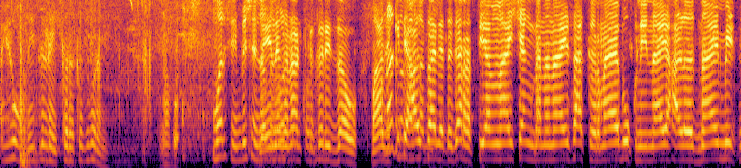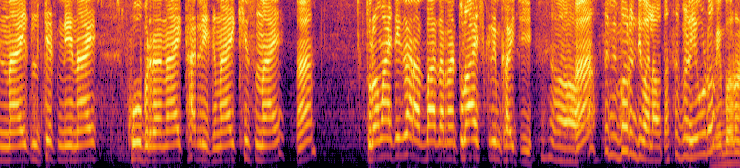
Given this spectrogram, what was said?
अयो लय जड करकच बरं. नको. मरशीन नका नाटक करीत जाऊ. माझे नाटकं किती हाल करायला चालले तर घरात तेल नाही शेंगदाणा नाही साखर नाही बुकणी नाही हळद नाही मीठ नाही चटणी नाही खोबरं नाही खारीक नाही खिस नाही हा? तुला माहिती घरात बाजार नाही तुला आईस्क्रीम खायची. हा? तुम्ही भरून दिवा लावता सगळं एवढं? मी भरून.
